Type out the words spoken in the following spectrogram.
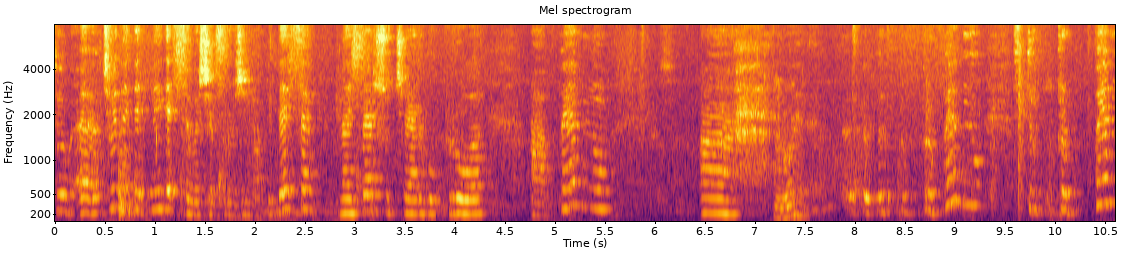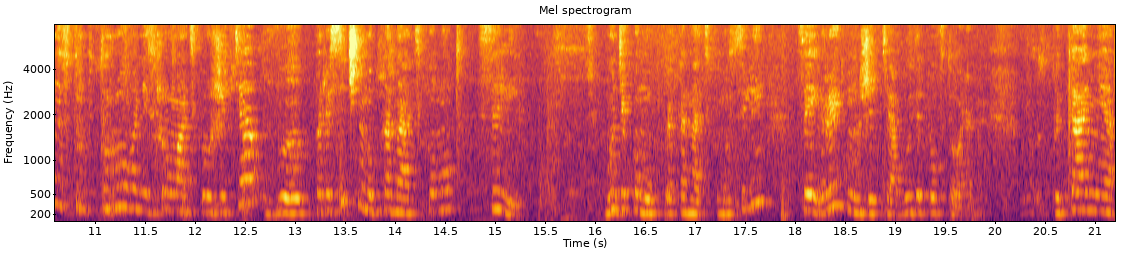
то е, очевидно не йдеться лише про жінок, йдеться найпершу чергу про а, певну. А, про певну про певну структурованість громадського життя в пересічному канадському селі. В будь-якому канадському селі цей ритм життя буде повторений. Питання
